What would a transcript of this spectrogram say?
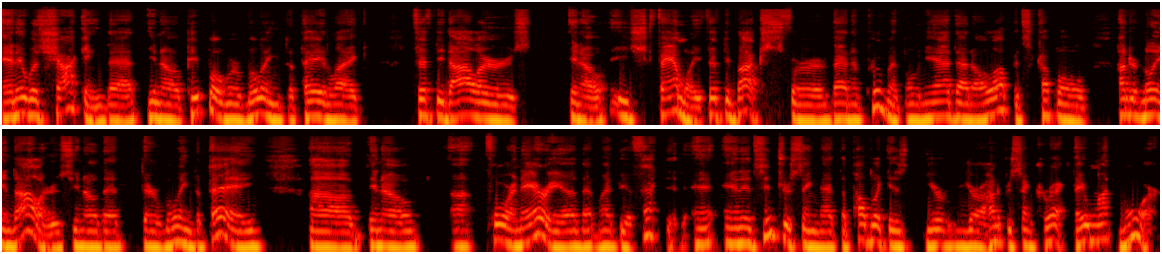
And it was shocking that, you know, people were willing to pay like $50 you know, each family 50 bucks for that improvement. But when you add that all up, it's a couple hundred million dollars, you know, that they're willing to pay, uh, you know, uh, for an area that might be affected. And, and, it's interesting that the public is, you're, you're 100% correct. They want more.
